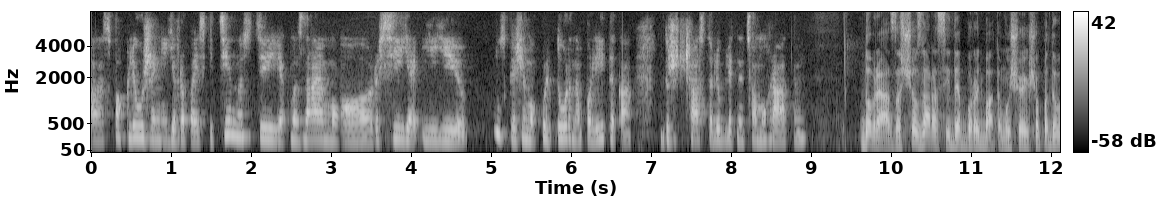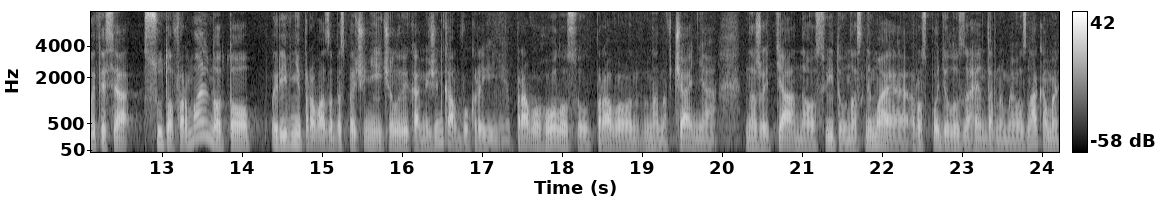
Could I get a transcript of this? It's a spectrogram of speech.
е, Споплюжені європейські цінності, як ми знаємо, Росія і її, ну скажімо, культурна політика дуже часто люблять на цьому грати. Добре, а за що зараз іде боротьба? Тому що якщо подивитися суто формально, то рівні права забезпечені і чоловікам, і жінкам в Україні. Право голосу, право на навчання, на життя, на освіту. У нас немає розподілу за гендерними ознаками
